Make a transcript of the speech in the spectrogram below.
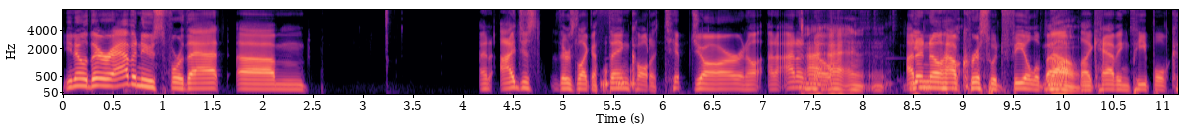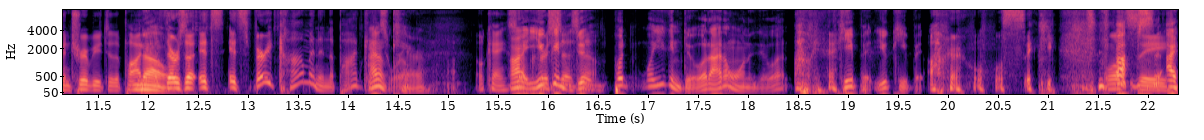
You know, there are avenues for that. Um, and I just, there's like a thing called a tip jar, and, all, and I don't know. I, I don't know how Chris would feel about No. like having people contribute to the podcast. No. There's a it's it's very common in the podcast I don't world. care. Okay, so All right, you Chris can do. no. Put well, you can do it. I don't want to do it. Okay, Keep it. You keep it. All right, we'll see. We'll see. I,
